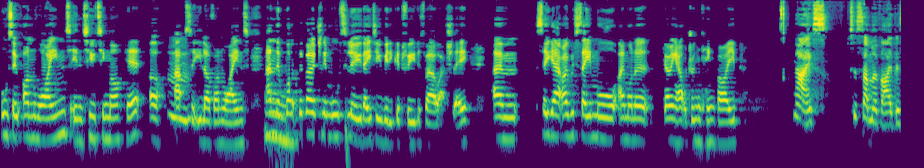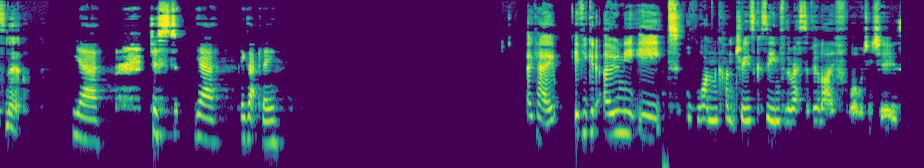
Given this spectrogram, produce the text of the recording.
Also, Unwined in Tooting Market. Oh, mm. absolutely love Unwined. And mm. the the Virgin in Waterloo, they do really good food as well, actually. Um, so yeah, I would say more. I'm on a going out drinking vibe. Nice. It's a summer vibe, isn't it? Yeah. Just yeah, exactly. Okay, if you could only eat one country's cuisine for the rest of your life, what would you choose?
